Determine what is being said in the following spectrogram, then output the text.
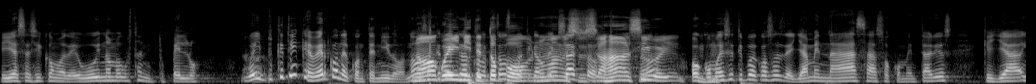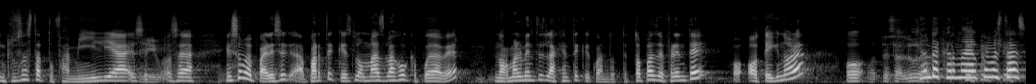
y ya es así como de, uy, no me gusta ni tu pelo. Güey, pues, ¿qué tiene que ver con el contenido? No, No, ¿qué güey, ni te topo, no mames, ajá, sí, ¿no? güey. O como ese tipo de cosas de ya amenazas o comentarios que ya, incluso hasta tu familia, ese- o sea, eso me parece, aparte que es lo más bajo que puede haber, normalmente es la gente que cuando te topas de frente o, o te ignora o, te saluda. ¿Qué onda, carnal? ¿Cómo estás?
